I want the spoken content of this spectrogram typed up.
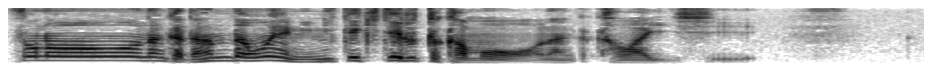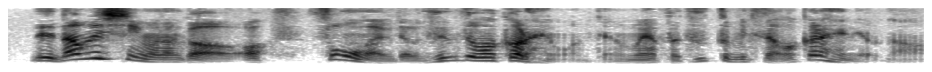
その、なんかだんだん親に似てきてるとかも、なんか可愛いし。で、鍋シーンはなんか、あ、そうなんみたいな。全然分からへんわ、みたいな。もうやっぱずっと見てたら分からへんやろな。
